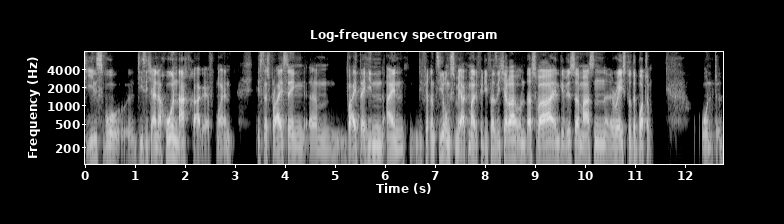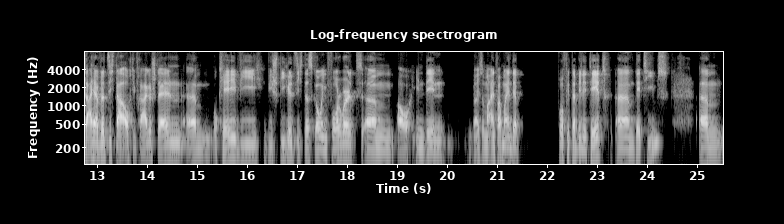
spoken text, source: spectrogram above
Deals, wo die sich einer hohen Nachfrage erfreuen, ist das Pricing ähm, weiterhin ein Differenzierungsmerkmal für die Versicherer und das war in gewissermaßen Race to the Bottom. Und daher wird sich da auch die Frage stellen, ähm, okay, wie, wie spiegelt sich das going forward ähm, auch in den, ich sag mal, einfach mal in der Profitabilität ähm, der Teams? Ähm,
